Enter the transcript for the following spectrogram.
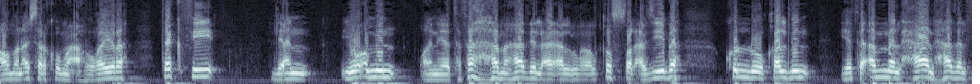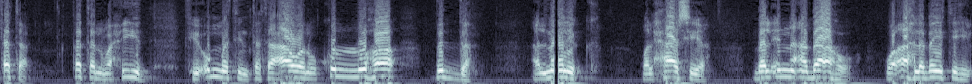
أو من أشركوا معه غيره تكفي لأن يؤمن وأن يتفهم هذه القصة العجيبة كل قلب يتأمل حال هذا الفتى فتى وحيد في أمة تتعاون كلها ضده الملك والحاشية بل إن أباه وأهل بيته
